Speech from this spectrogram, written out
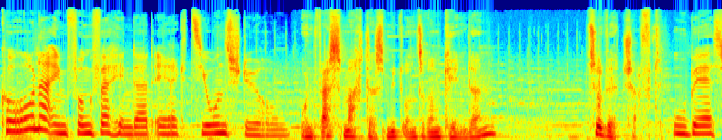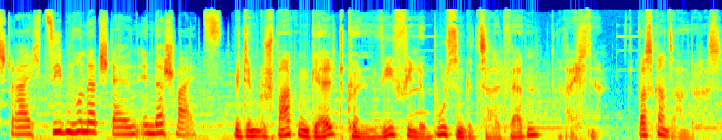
Corona-Impfung verhindert Erektionsstörung. Und was macht das mit unseren Kindern? Zur Wirtschaft. UBS streicht 700 Stellen in der Schweiz. Mit dem gesparten Geld können wie viele Bußen gezahlt werden? Rechnen. Was ganz anderes.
